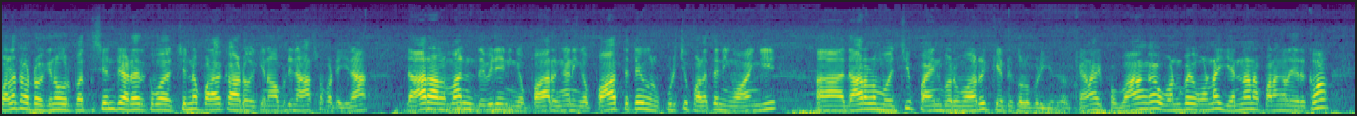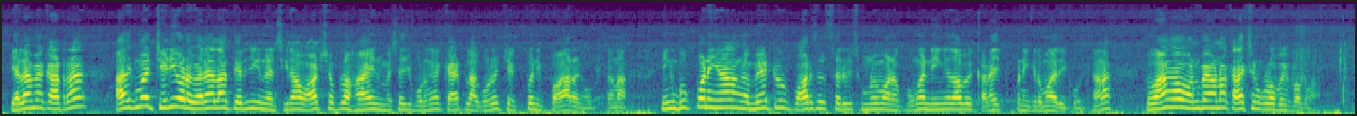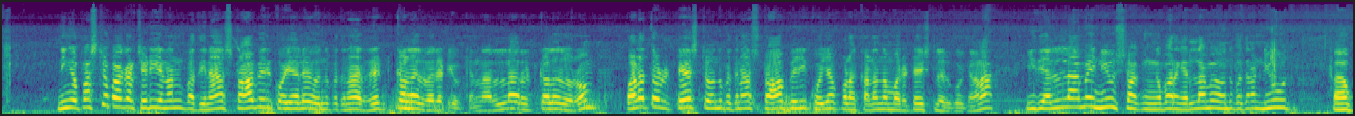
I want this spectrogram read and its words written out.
பழத்தோட்டம் வைக்கணும். ஒரு பத்து சென்ட் இடம் இருக்குப்போ சின்ன பழக்காடு வைக்கணும் அப்படின்னு ஆசைப்பட்டீங்கன்னா தாராளமாக இந்த வீடியோ நீங்கள் பாருங்கள் நீங்கள் பார்த்துட்டு உங்களுக்கு பிடிச்ச பழத்தை நீங்கள் வாங்கி தாராளமாக வச்சு பயன்பெறுமாறு கேட்டுக்கொள்ளப்படுகிறது. ஓகேனா இப்போ வாங்க ஒன் பை ஒன்னாக என்னென்ன பழங்கள் இருக்கும் எல்லாமே காட்டுறேன். அதுக்கு மாதிரி செடியோட விலையெல்லாம் தெரிஞ்சுக்க நினச்சிக்கிறேன் வாட்ஸ்அப்பில் ஹாயின் மெசேஜ் போடுங்க. கேட்லாக் வரும் செக் பண்ணி பாருங்கள் ஓகேனா நீங்கள் புக் பண்ணீங்கன்னா நாங்கள் மேட்டூர் பார்சல் சர்வீஸ் மூலமாக அனுப்புங்க. நீங்கள் தான் போய் கலெக்ட் பண்ணிக்கிற மாதிரி இருக்கும் ஓகேனா இப்போ வாங்க ஒன் பை ஒன்னாக கலெக்ஷனுக்குள்ளே போய் பார்க்கலாம். நீங்கள் ஃபஸ்ட்டு பார்க்குற செடி என்னென்னு பார்த்தீங்கன்னா ஸ்ட்ராபெரி கொய்யாலே வந்து பார்த்தீங்கன்னா ரெட் கலர் வெரைட்டி ஓகே நல்லா ரெட் கலர் வரும். பழத்தோட டேஸ்ட் வந்து பார்த்தீங்கன்னா ஸ்ட்ராபெரி கொய்யா பழம் கலந்த மாதிரி டேஸ்ட்டில் இருக்கும். ஓகேங்களா இது எல்லாமே நியூ ஸ்டாக் இங்கே பாருங்கள் எல்லாமே வந்து பார்த்தீங்கன்னா நியூ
